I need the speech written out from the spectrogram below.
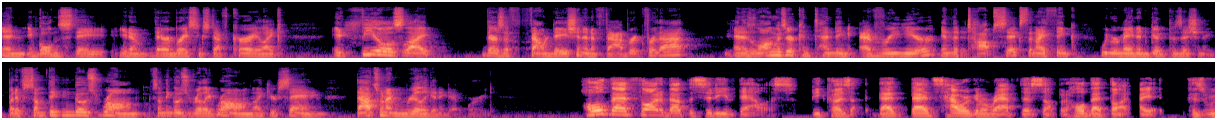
and in Golden State, you know, they're embracing Steph Curry. Like it feels like there's a foundation and a fabric for that. And as long as they're contending every year in the top six, then I think we remain in good positioning. But if something goes wrong, if something goes really wrong, like you're saying, that's when I'm really to get worried. Hold that thought about the city of Dallas because that that's how we're to wrap this up. But hold that thought, because we're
